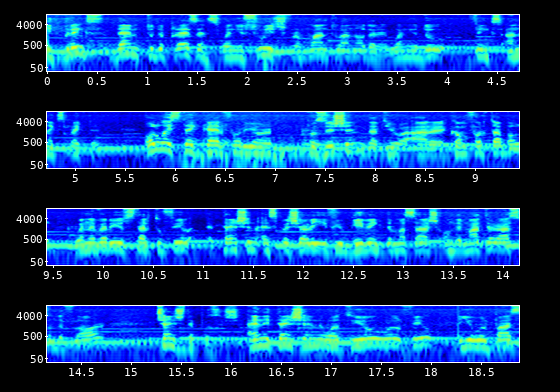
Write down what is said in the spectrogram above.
it brings them to the presence when you switch from one to another, when you do things unexpected. Always take care for your position that you are comfortable. Whenever you start to feel tension, especially if you're giving the massage on the mattress, on the floor, change the position. Any tension what you will feel, you will pass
